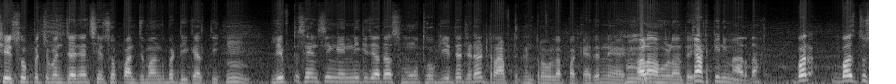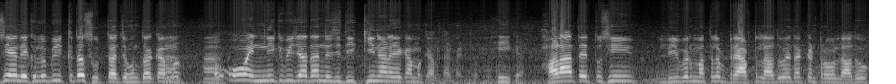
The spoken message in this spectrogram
655 ਜਾਂ 605 ਮੰਗ ਵੱਡੀ ਕਰਤੀ। ਲਿਫਟ ਸੈਂਸਿੰਗ ਇੰਨੀ ਕਿ ਜ਼ਿਆਦਾ ਸਮੂਥ ਹੋ ਗਈ ਇਹਦਾ ਜਿਹੜਾ ਡਰਾਫਟ ਕੰਟਰੋਲ ਆਪਾਂ ਕਹਿ ਦਿੰਦੇ ਆ ਹਾਲਾਂ ਹੋਲਾਂ ਤੇ। ਝਟਕੇ ਨਹੀਂ ਮਾਰਦਾ। ਪਰ ਬਸ ਤੁਸੀਂ ਇਹ ਦੇਖ ਲਓ ਵੀ ਇੱਕ ਤਾਂ ਸੂਤਾਂ 'ਚ ਹੁੰਦਾ ਕੰਮ ਉਹ ਇੰਨੀ ਕੁ ਵੀ ਜ਼ਿਆਦਾ ਨਜ਼ਦੀਕੀ ਨਾਲ ਇਹ ਕੰਮ ਕਰਦਾ ਟਰੈਕਟਰ ਠੀਕ ਹੈ। ਹਾਲਾਂ ਤੇ ਤੁਸੀਂ ਲੀਵਰ ਮਤਲਬ ਡਰਾਫਟ ਲਾ ਦਿਓ ਇਹਦਾ ਕੰਟਰੋਲ ਲਾ ਦਿਓ।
